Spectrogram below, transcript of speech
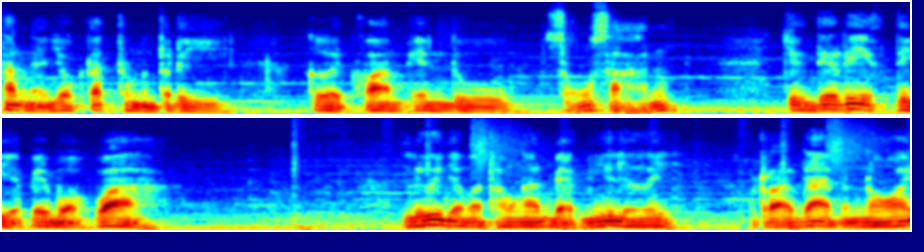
ท่านนายกรัฐมนตรี เกิดความเอ็นดูสงสาร จึงได้เรียกเตียไปบอกว่าหรืออย่ามาทำงานแบบนี้เลย รายได้มันน้อย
